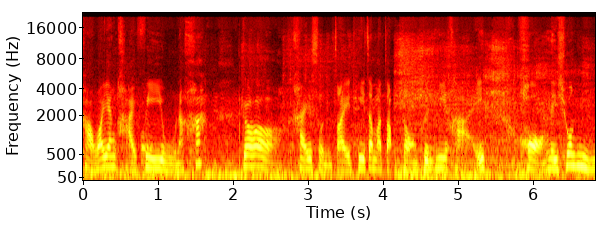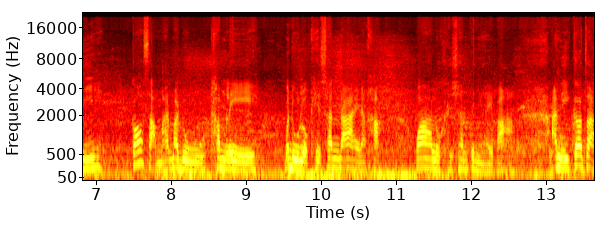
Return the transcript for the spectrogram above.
ข่าวว่ายังขายฟรีอยู่นะคะ ก็ใครสนใจที่จะมาจับจองพื้นที่ขายของในช่วงนี้ ก็สามารถมาดูทำเล มาดูโลเคชันได้นะคะ ว่าโลเคชันเป็นยังไงบ้าง อันนี้ก็จะ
